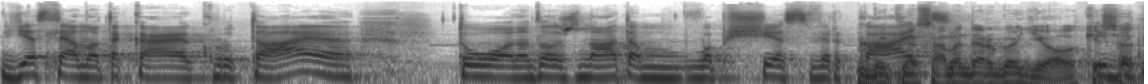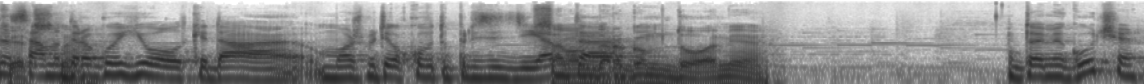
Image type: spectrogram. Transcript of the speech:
если она такая крутая, то она должна там вообще сверкать. Быть на самой дорогой елке, и быть на соответственно. самой дорогой елке, да. Может быть, у какого-то В президента. самом дорогом доме. В доме Гуччи.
